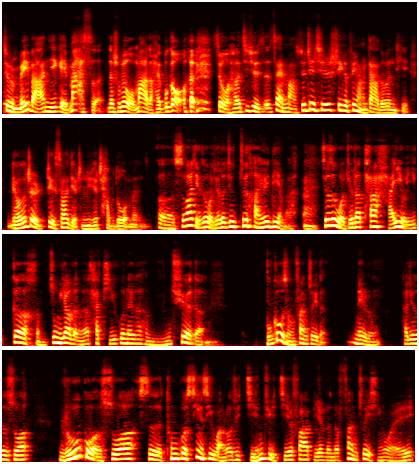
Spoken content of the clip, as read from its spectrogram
就是没把你给骂死，那说明我骂的还不够，所以我还要继续再骂。所以这其实是一个非常大的问题。聊到这儿，这个司法解释，你觉得差不多？我们呃，司法解释，我觉得就最后还有一点吧，嗯，就是我觉得它还有一个很重要的呢，它提供了一个很明确的不构成犯罪的内容，它就是说。如果说是通过信息网络去检举揭发别人的犯罪行为，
